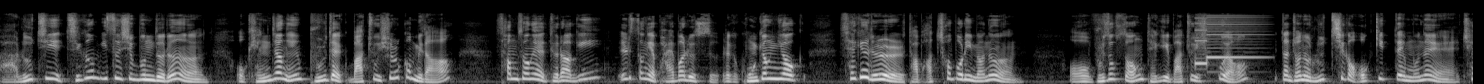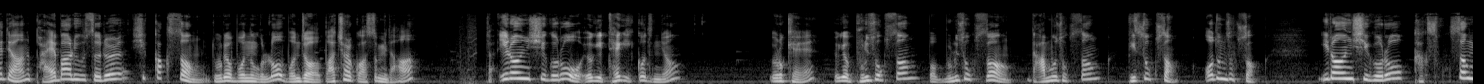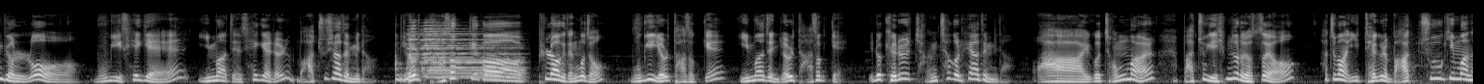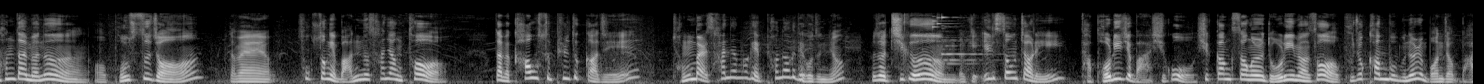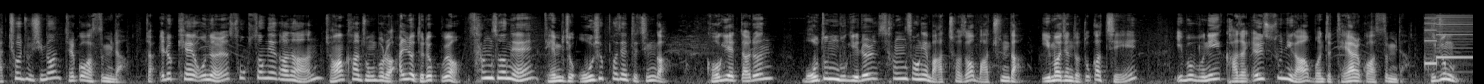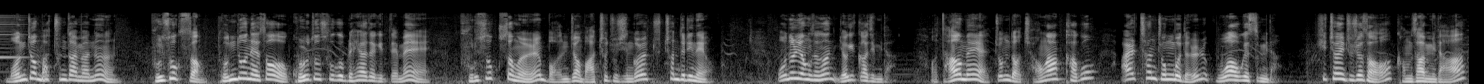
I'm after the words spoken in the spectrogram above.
아 루치 지금 있으신 분들은 어, 굉장히 불덱 맞추기 쉬울 겁니다. 삼성의 드라기, 일성의 발바리우스 이렇게 공격력 3개를 다 맞춰버리면은 어 불속성 되게 맞추기 쉽고요. 일단 저는 루치가 없기 때문에 최대한 발바리우스를 식각성 노려보는 걸로 먼저 맞춰야 할 것 같습니다. 자 이런 식으로 여기 덱이 있거든요. 요렇게. 여기가 불속성, 뭐 물속성, 나무 속성, 빛 속성, 어둠 속성 이런 식으로 각 속성별로 무기 3개, 이마젠 3개를 맞추셔야 됩니다. 15개가 필요하게 된 거죠? 무기 15개, 이마젠 15개. 이렇게를 장착을 해야 됩니다. 와 이거 정말 맞추기 힘들어졌어요. 하지만 이 덱을 맞추기만 한다면은 어, 보스전 그 다음에 속성에 맞는 사냥터 그 다음에 카오스 필드까지 정말 사냥하기 편하게 되거든요 그래서 지금 이렇게 1성짜리 다 버리지 마시고 식강성을 노리면서 부족한 부분을 먼저 맞춰주시면 될 것 같습니다. 자 이렇게 오늘 속성에 관한 정확한 정보를 알려드렸고요. 상성의 데미지 50% 증가. 거기에 따른 모든 무기를 상성에 맞춰서 맞춘다. 이마젠도 똑같이 이 부분이 가장 1순위가 먼저 돼야 할 것 같습니다. 그중 먼저 맞춘다면은 불속성 돈돈에서 골드 수급을 해야 되기 때문에 불속성을 먼저 맞춰주신 걸 추천드리네요. 오늘 영상은 여기까지입니다. 어, 다음에 좀 더 정확하고 알찬 정보들 모아오겠습니다. 시청해주셔서 감사합니다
